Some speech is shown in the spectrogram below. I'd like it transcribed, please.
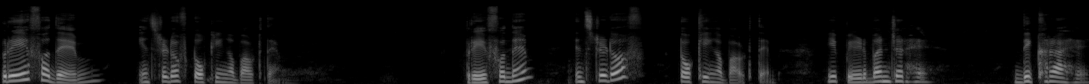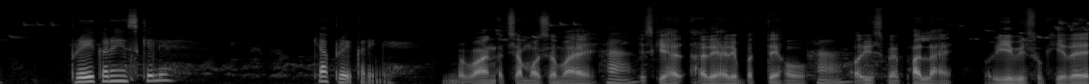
pray for them instead of talking about them pray for them instead of talking about them ये पेड़ बंजर है दिख रहा है। प्रे करें इसके लिए। क्या प्रे करेंगे? भगवान अच्छा मौसम आए। हाँ। इसके हरे हरे पत्ते हो हाँ। और इसमें फल आए और ये भी सुखी रहे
